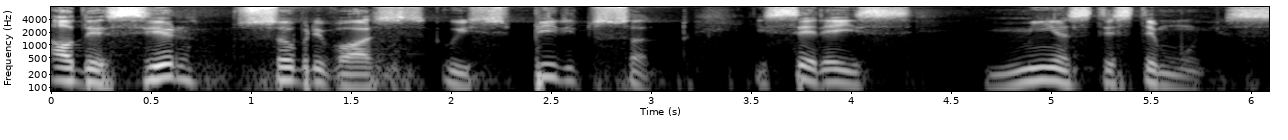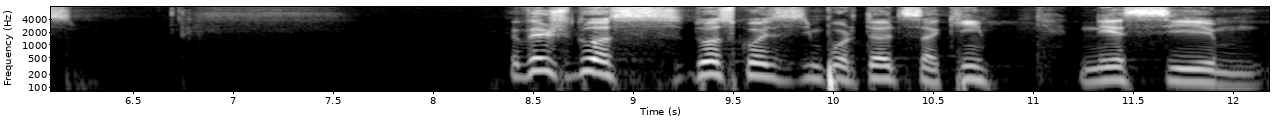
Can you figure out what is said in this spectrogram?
ao descer sobre vós o Espírito Santo e sereis minhas testemunhas. Eu vejo duas, duas coisas importantes aqui nesse,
